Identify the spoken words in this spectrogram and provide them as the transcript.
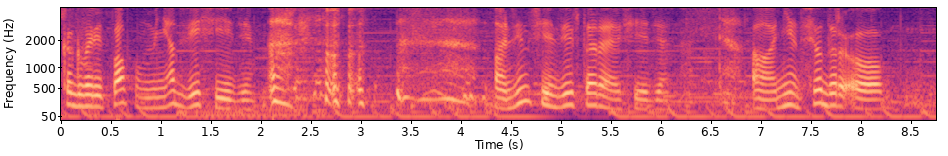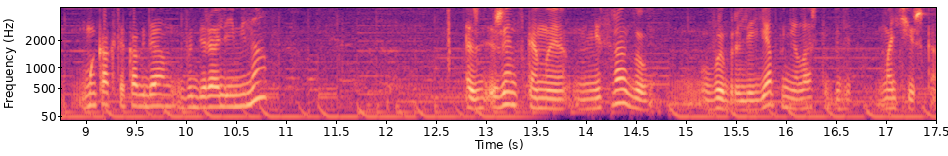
Как говорит папа, у меня две Феди. Один Федя и вторая Федя. А, нет, Федор, э, мы как-то, когда выбирали имена, женское мы не сразу выбрали, я поняла, что будет мальчишка.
